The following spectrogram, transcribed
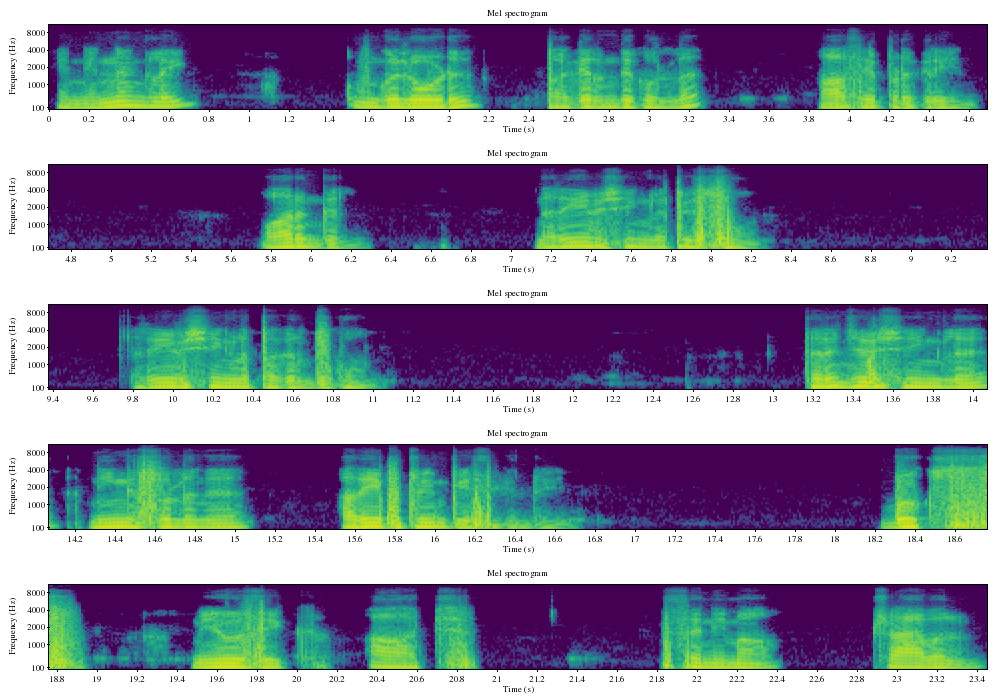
என் எண்ணங்களை உங்களோடு பகிர்ந்து கொள்ள ஆசைப்படுகிறேன். வாருங்கள். நிறைய விஷயங்களை பேசுவோம். நிறைய விஷயங்கள பகிர்ந்துக்குவோம். தெரிஞ்ச விஷயங்கள நீங்கள் சொல்லுங்கள் அதை பற்றியும் பேசுகின்றேன். Books, music, art, cinema, travel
